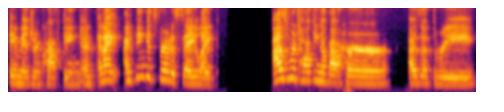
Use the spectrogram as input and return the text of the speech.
image and crafting, and and I I think it's fair to say like as we're talking about her as a three,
